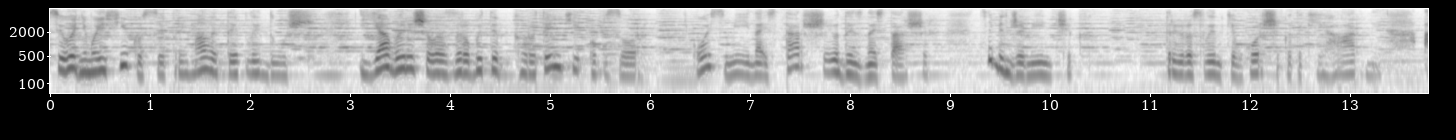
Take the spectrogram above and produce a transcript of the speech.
Сьогодні мої фікуси приймали теплий душ, і я вирішила зробити коротенький обзор. Ось мій найстарший, один з найстарших. Це Бенджамінчик. Три рослинки в горщику такий гарний. А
